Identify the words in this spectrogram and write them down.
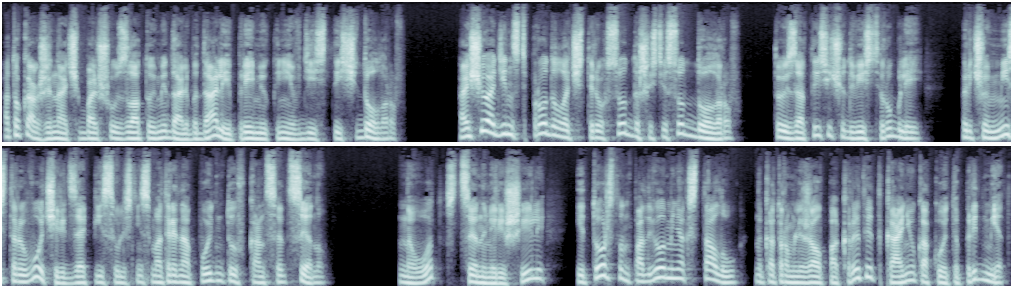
А то как же иначе большую золотую медаль бы дали и премию к ней в 10 тысяч долларов. А еще 11 продал от 400 до 600 долларов, то есть за 1200 рублей. Причем мистеры в очередь записывались, несмотря на поднятую в конце цену. Ну вот, с ценами решили, и Торстон подвел меня к столу, на котором лежал покрытый тканью какой-то предмет.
